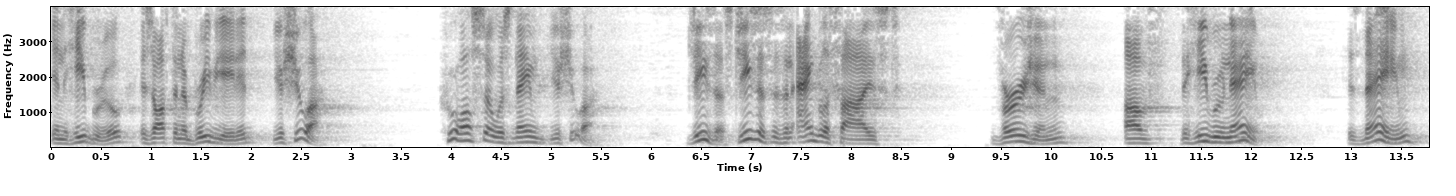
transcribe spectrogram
in Hebrew is often abbreviated Yeshua. Who also was named Yeshua? Jesus. Jesus is an anglicized version of the Hebrew name. His name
